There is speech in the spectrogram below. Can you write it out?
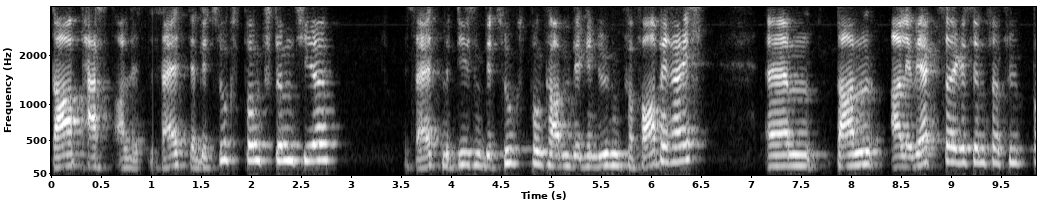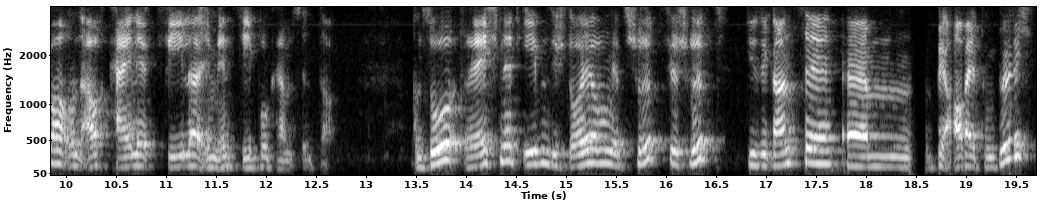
Da passt alles. Das heißt, der Bezugspunkt stimmt hier. Das heißt, mit diesem Bezugspunkt haben wir genügend Verfahrbereich. Ähm, dann alle Werkzeuge sind verfügbar und auch keine Fehler im NC-Programm sind da. Und so rechnet eben die Steuerung jetzt Schritt für Schritt diese ganze ähm, Bearbeitung durch.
